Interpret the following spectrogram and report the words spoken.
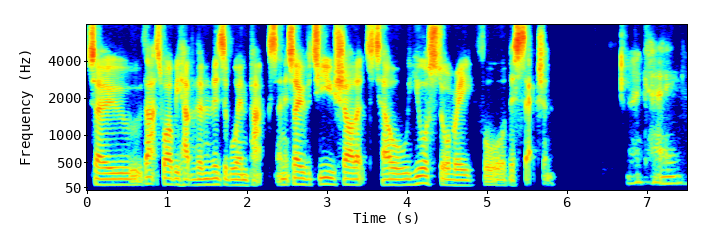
So, that's why we have invisible impacts. And it's over to you, Charlotte, to tell your story for this section. Okay.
